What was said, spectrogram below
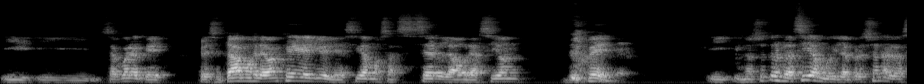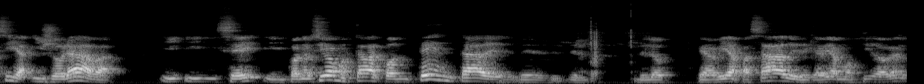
y, se acuerda que presentábamos el Evangelio y le hacíamos hacer la oración de fe. Y, nosotros lo hacíamos y la persona lo hacía y lloraba. Y, cuando nos íbamos estaba contenta de, lo que había pasado y de que habíamos ido a ver.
